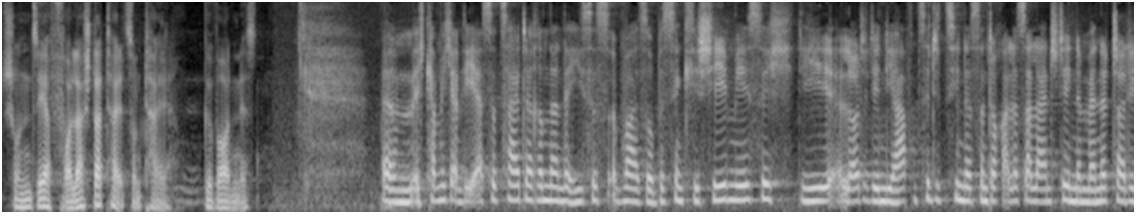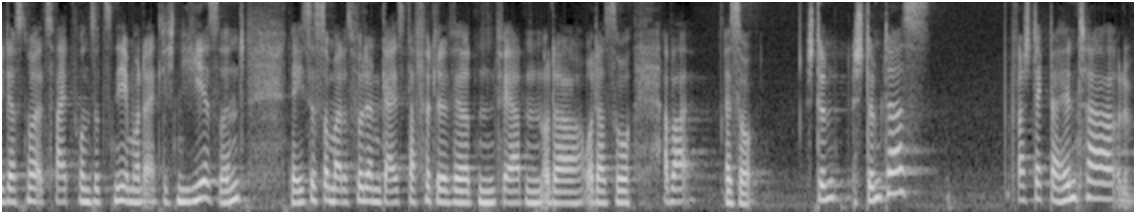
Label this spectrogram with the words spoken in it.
schon sehr voller Stadtteil zum Teil geworden ist. Ähm, ich kann mich an die erste Zeit erinnern, da hieß es immer so ein bisschen klischee-mäßig, die Leute, die in die Hafen ziehen, das sind doch alles alleinstehende Manager, die das nur als Zweitwohnsitz nehmen und eigentlich nie hier sind. Da hieß es immer, das würde ein Geisterviertel werden, werden oder, oder so. Aber also, stimmt, stimmt das? Was steckt dahinter?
